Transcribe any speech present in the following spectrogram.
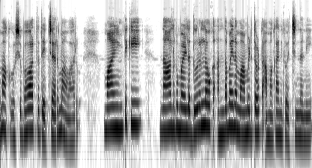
మాకు ఒక శుభవార్త తెచ్చారు మా వారు. మా ఇంటికి నాలుగు మైళ్ళ దూరంలో ఒక అందమైన మామిడి తోట అమ్మకానికి వచ్చిందని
